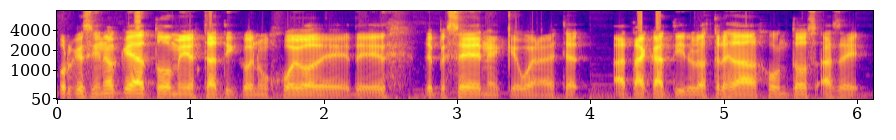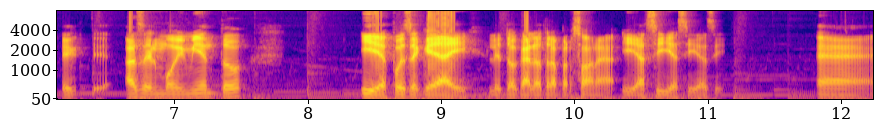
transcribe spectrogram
Porque si no queda todo medio estático en un juego de, PC en el que, bueno, este ataca, tira los tres dados juntos, hace, eh, hace el movimiento y después se queda ahí, le toca a la otra persona, y así, así, así. Eh,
